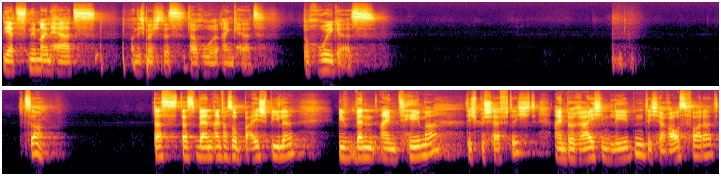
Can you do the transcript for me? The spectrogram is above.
Jetzt nimm mein Herz und ich möchte, dass da Ruhe einkehrt. Beruhige es. So, das, das wären einfach so Beispiele, wie wenn ein Thema dich beschäftigt, ein Bereich im Leben dich herausfordert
